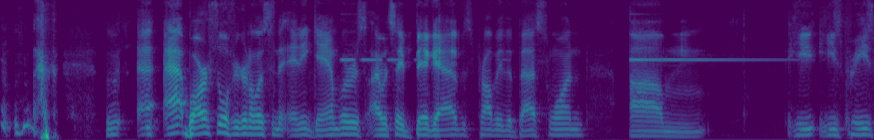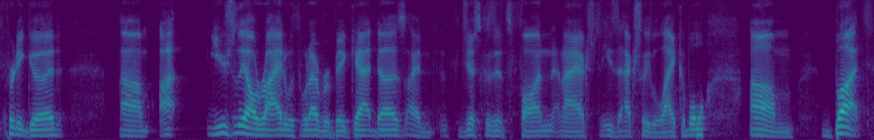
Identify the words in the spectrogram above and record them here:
at, at Barstool, if you're going to listen to any gamblers, I would say Big Ev's probably the best one. Um, he he's he's pretty good. Um, I usually I'll ride with whatever Big Cat does. I just because it's fun and I actually he's actually likable. Um, but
